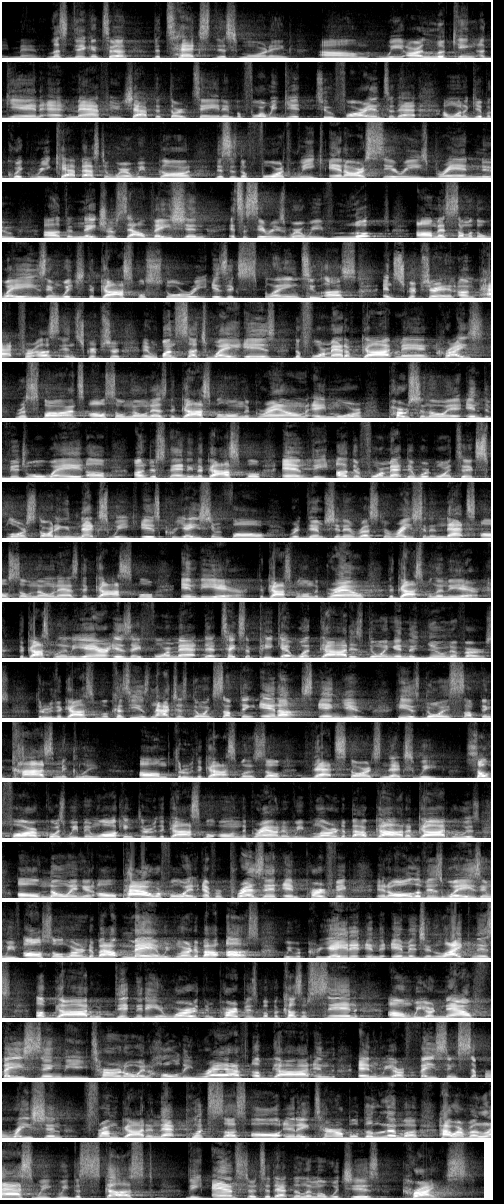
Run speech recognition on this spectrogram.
Amen. Let's dig into the text this morning. Um, we are looking again at Matthew chapter 13. And before we get too far into that, I want to give a quick recap as to where we've gone. This is the fourth week in our series, brand new, uh, The Nature of Salvation. It's a series where we've looked um, at some of the ways in which the gospel story is explained to us in Scripture and unpacked for us in Scripture. And one such way is the format of God, man, Christ response, also known as the gospel on the ground, a more personal and individual way of understanding the gospel. And the other format that we're going to explore starting next week is creation, fall, redemption, and restoration. And that's also known as the gospel in the air. The gospel on the ground, the gospel in the air. The gospel in the air is a format that takes a peek at what God is doing in the universe through the gospel because he is not just doing something in us, in you, he is doing something cosmically um, through the gospel. And so that starts next week. So far, of course, we've been walking through the gospel on the ground, and we've learned about God, a God who is all knowing and all powerful and ever present and perfect in all of his ways. And we've also learned about man. We've learned about us. We were created in the image and likeness of God with dignity and worth and purpose, but because of sin, um, we are now facing the eternal and holy wrath of God, and, and we are facing separation from God, and that puts us all in a terrible dilemma. However, last week we discussed the answer to that dilemma, which is Christ.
